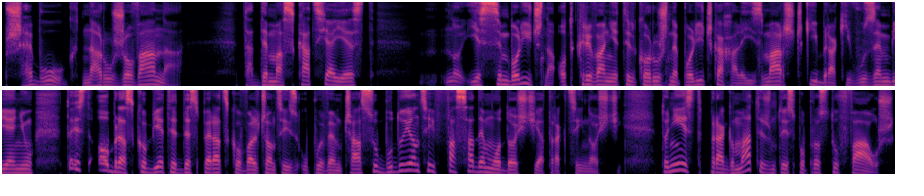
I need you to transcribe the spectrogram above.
Przebług, naróżowana. Ta demaskacja jest no, jest symboliczna. Odkrywa nie tylko róż na policzkach, ale i zmarszczki, braki w uzębieniu. To jest obraz kobiety desperacko walczącej z upływem czasu, budującej fasadę młodości i atrakcyjności. To nie jest pragmatyzm, to jest po prostu fałsz.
